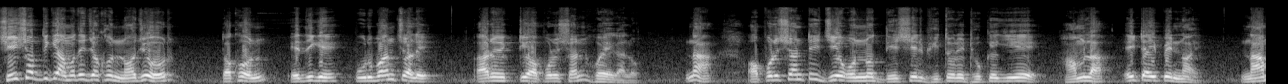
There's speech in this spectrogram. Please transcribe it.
সেই সব দিকে আমাদের যখন নজর, তখন এদিকে পূর্বাঞ্চলে আরও একটি অপারেশন হয়ে গেল। না, অপারেশনটি যে অন্য দেশের ভিতরে ঢুকে গিয়ে হামলা, এই টাইপের নয়। নাম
